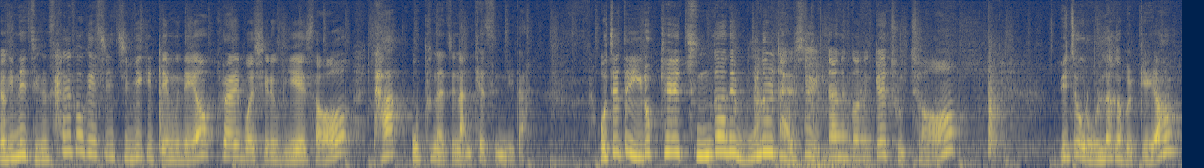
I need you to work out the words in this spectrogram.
여기는 지금 살고 계신 집이기 때문에요. 프라이버시를 위해서 다 오픈하진 않겠습니다. 어쨌든 이렇게 중간에 문을 달 수 있다는 거는 꽤 좋죠. 위쪽으로 올라가 볼게요.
